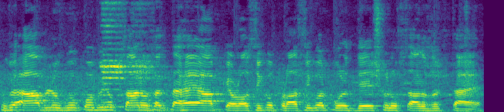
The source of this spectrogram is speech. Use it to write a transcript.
क्योंकि आप लोगों को भी नुकसान हो सकता है, आपके अड़ोसी को, पड़ोसी को और पूरे देश को नुकसान हो सकता है।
